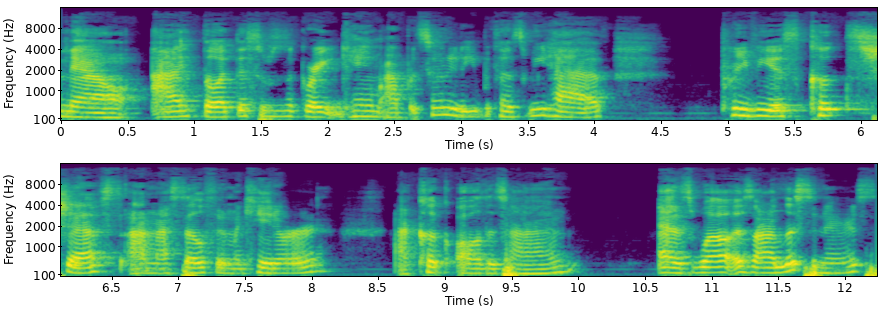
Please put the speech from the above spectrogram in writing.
Now, I thought this was a great game opportunity because we have previous cooks, chefs. I myself am a caterer. I cook all the time, as well as our listeners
